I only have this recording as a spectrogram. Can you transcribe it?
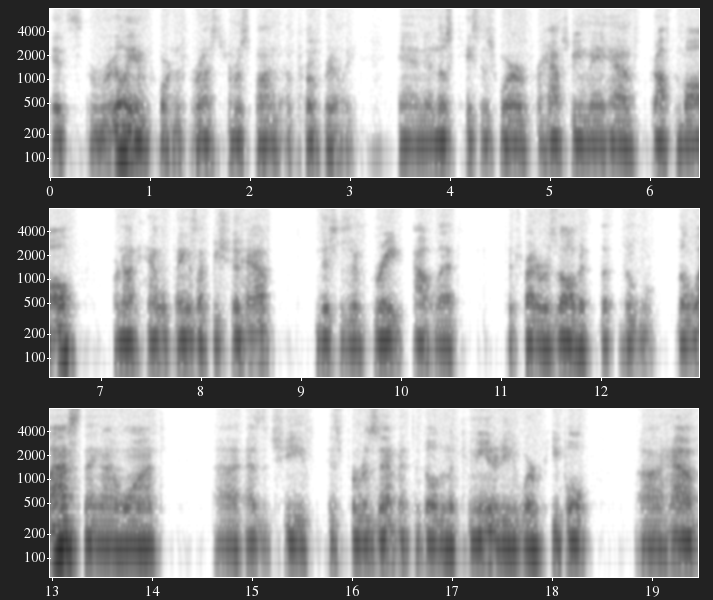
it's really important for us to respond appropriately. And in those cases where perhaps we may have dropped the ball or not handled things like we should have, this is a great outlet to try to resolve it. The, the, the last thing I want uh, as the chief is for resentment to build in the community where people uh, have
